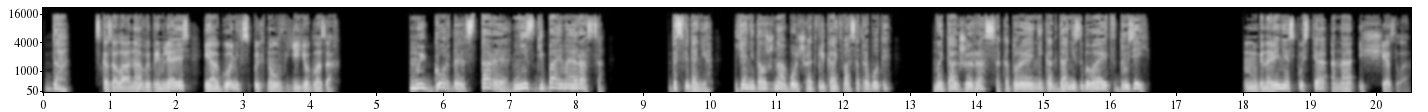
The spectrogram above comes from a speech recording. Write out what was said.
«Да», сказала она, выпрямляясь, и огонь вспыхнул в ее глазах. «Мы гордая, старая, несгибаемая раса. До свидания. Я не должна больше отвлекать вас от работы. Мы также раса, которая никогда не забывает друзей». Мгновение спустя она исчезла.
